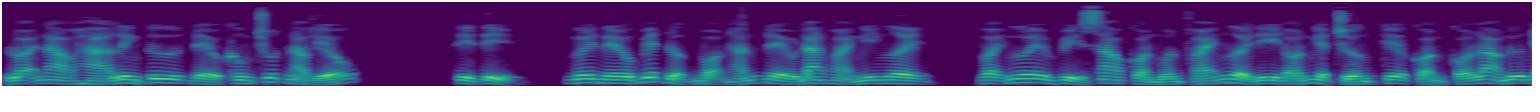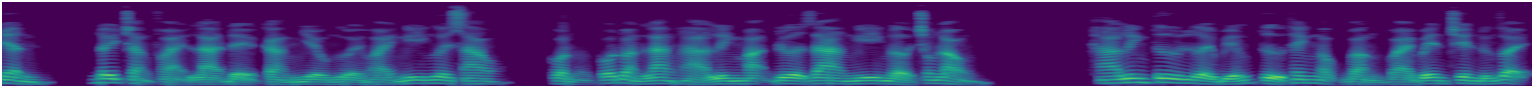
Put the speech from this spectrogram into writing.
Loại nào hà linh tư đều không chút nào thiếu. Tỉ tỉ ngươi nếu biết được bọn hắn đều đang hoài nghi ngươi, vậy ngươi vì sao còn muốn phái người đi đón nghiệt trướng kia còn có lao nữ nhân? Đây chẳng phải là để càng nhiều người hoài nghi ngươi sao? Còn có đoàn lang hà linh mạn đưa ra nghi ngờ trong lòng. Hà linh tư lười biếng từ thanh ngọc bằng vài bên trên đứng dậy.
